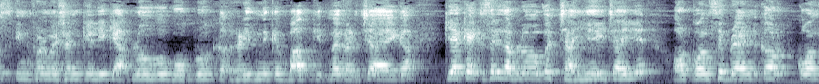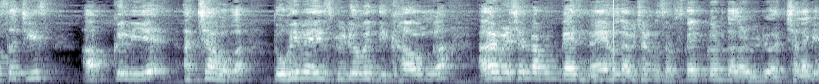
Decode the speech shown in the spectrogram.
उस इन्फॉर्मेशन के लिए कि आप लोगों को GoPro खरीदने के बाद कितना खर्चा आएगा क्या क्या एक्सरसाइज आप लोगों को चाहिए ही चाहिए, और कौन से ब्रांड का और कौन सा चीज़ आपके लिए अच्छा होगा. तो वही मैं इस वीडियो में दिखाऊँगा अगर मेरे चैनल आप गाइस नए हो तो अभी चैनल को सब्सक्राइब कर दो अगर वीडियो अच्छा लगे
